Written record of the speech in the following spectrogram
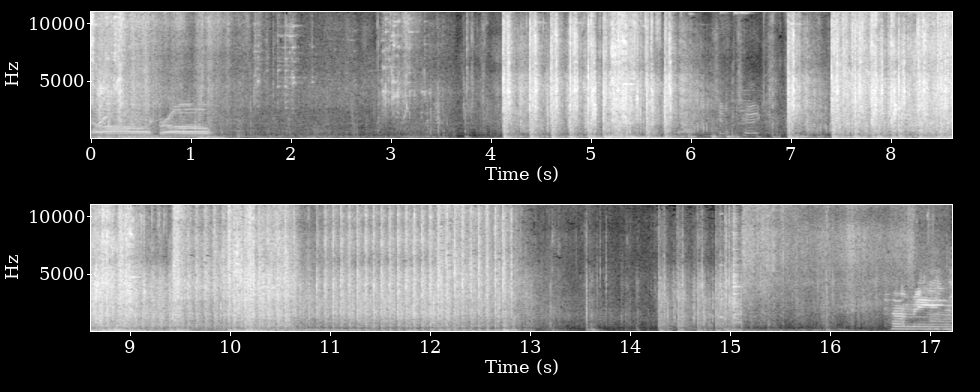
No, bro. Coming.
